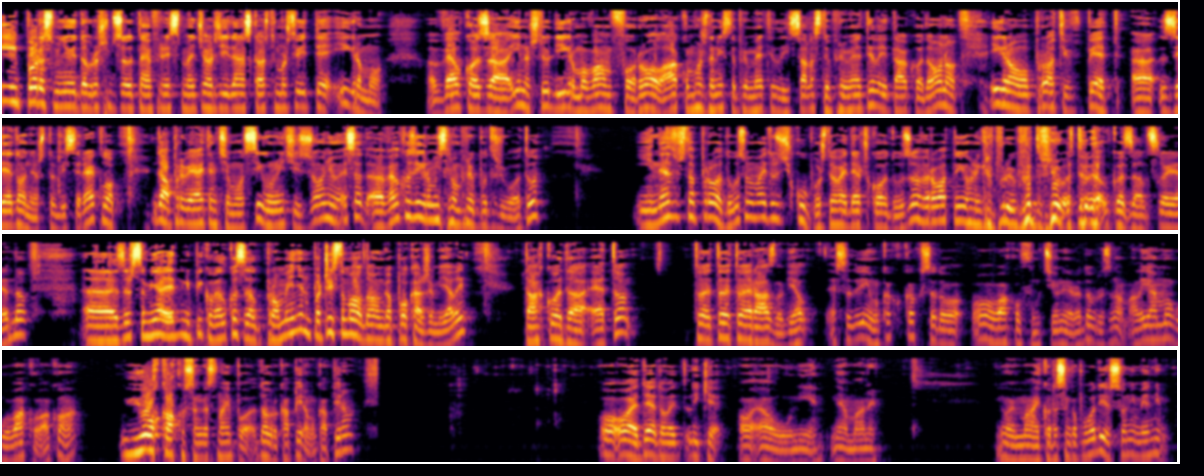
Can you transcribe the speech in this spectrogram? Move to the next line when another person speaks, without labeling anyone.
I porosminju i dobrošli se u Time Frame s Đorđe i danas kao što možete vidite igramo veliko za, inače ljudi igramo One for All, ako možda niste primetili, sada ste primetili, tako da ono, igramo protiv pet uh, zedonja, što bi se reklo. Da, prvi item ćemo sigurno ići zonju, e sad, uh, veliko za igramo mislimo prvi put u životu. I ne znam šta prvo da uzmem, ajde uzet ću kupu, što je ovaj dečko ovdje uzeo, verovatno i on igra prvi put u životu veliko za, ali sve jedno. Uh, zašto sam ja jedini piko veliko za promenjen, pa čisto malo da vam ga pokažem, jeli? Tako da, eto, to je, to je, to je razlog, jel? E sad vidimo kako, kako sad ovo, ovo ovako funkcionira, dobro znam, ali ja mogu ovako, ovako, a? Jo, kako sam ga snajpao, dobro, kapiramo, kapiramo. O, ovo je dead, ovaj lik je, o, evo, nije, nema mane. Joj, majko, da sam ga pogodio s onim jednim,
